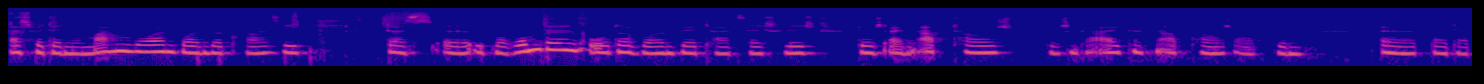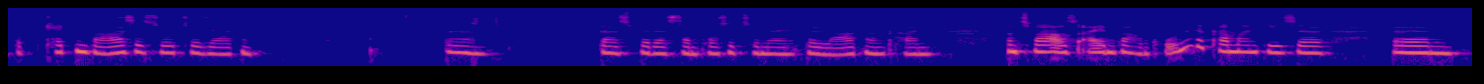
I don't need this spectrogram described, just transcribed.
was wir denn nun machen wollen. Wollen wir quasi das äh, überrumpeln oder wollen wir tatsächlich durch einen Abtausch, durch einen geeigneten Abtausch auf dem äh, bei der Kettenbasis sozusagen äh, dass wir das dann positionell belagern kann. Und zwar aus einfachem Grunde kann man diese ähm,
